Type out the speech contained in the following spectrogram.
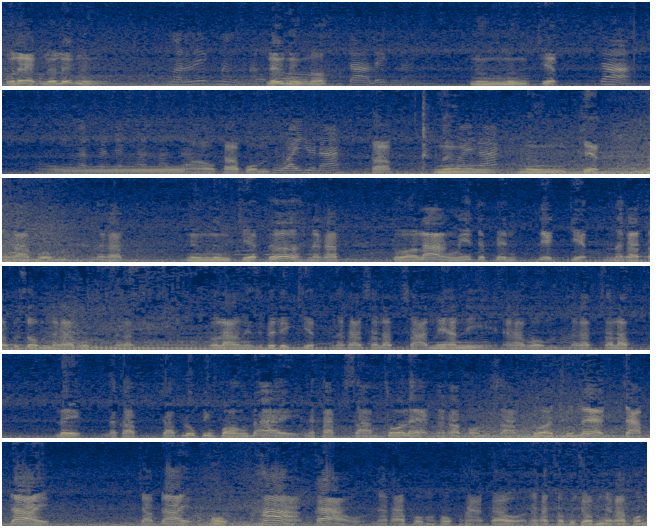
ตัวแรกหรือเลขหนึ่ง เหมือนเลขหนึ่งนะเลขหนึ่งเนอะ จ้าเลขหนึ่งหนึ่งหนึ่งเจ็ดจ้า โอ้งั้นเป็นอย่างนั้นนะจ๊ะเอาครับผม สวยอยู่นะ ครับหนึ่งสวยนะ หนึ่งเจ็ดนะครับผมนะครับหนึ่งหนึ่งเจ็ดเด้อนะครับ ตัวล่างนี้จะเป็นเลขเจ็ดนะครับท่านผู้ชมนะครับผมนะครับตัวล่างนี่จะเป็นเลขเจ็ดนะครับสำหรับสารเมฮันนี่นะครับผมนะครับสำหรับเลขนะครับจับลูกปิงปองได้นะครับสามตัวแรกนะครับผมสามตัวชุดแรกจับได้ จับได้หกห้าเก้านะครับผมหกห้าเก้านะครับท่านผู้ชมนะครับผม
